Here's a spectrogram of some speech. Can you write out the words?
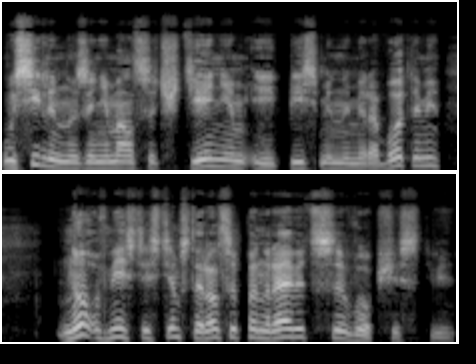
усиленно занимался чтением и письменными работами, но вместе с тем старался понравиться в обществе.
